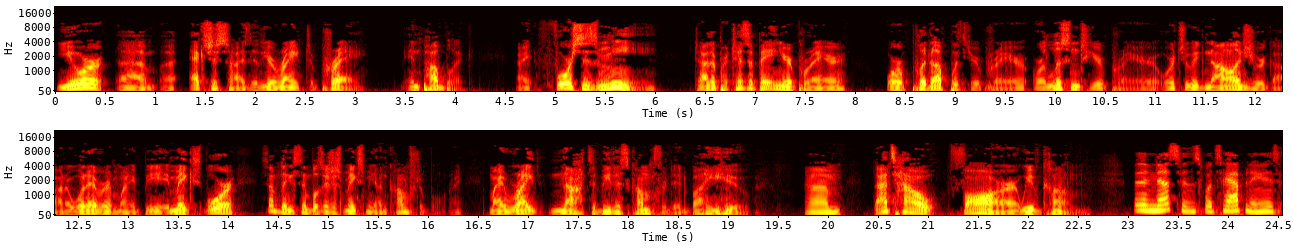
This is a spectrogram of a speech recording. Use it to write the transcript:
Your uh, uh, exercise of your right to pray in public, right, forces me to either participate in your prayer or put up with your prayer or listen to your prayer or to acknowledge your God or whatever it might be. It makes or something as simple as it just makes me uncomfortable, right? My right not to be discomforted by you um, that's how far we've come. But in essence, what's happening is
